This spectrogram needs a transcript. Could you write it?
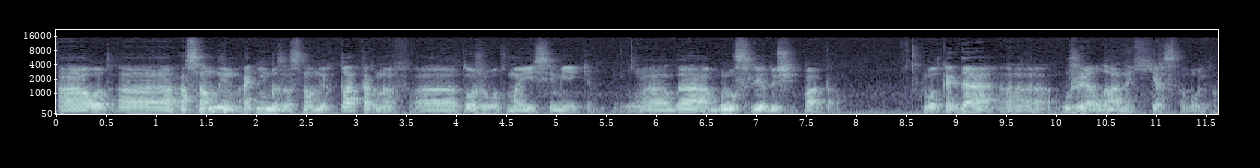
А вот э, основным, одним из основных паттернов, э, тоже вот в моей семейке, э, да, был следующий паттерн. Вот когда э, уже, ладно, хер с тобой, там,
